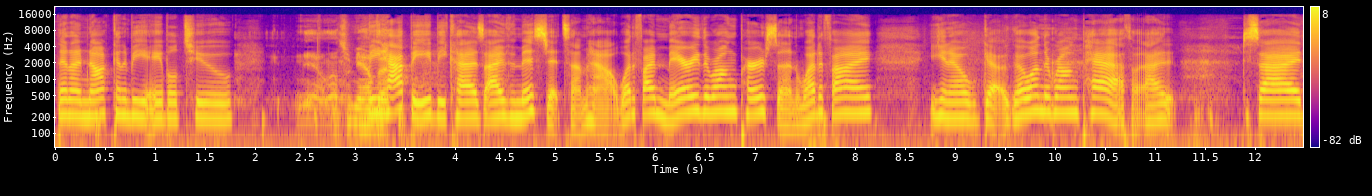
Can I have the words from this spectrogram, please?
then i'm not going to be able to Yeah, that's when you have be that. happy because I've missed it somehow. What if I marry the wrong person? What if I, you know, go, go on the wrong path? I decide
